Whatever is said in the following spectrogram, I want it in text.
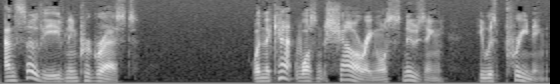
And so the evening progressed. When the cat wasn't showering or snoozing, he was preening.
